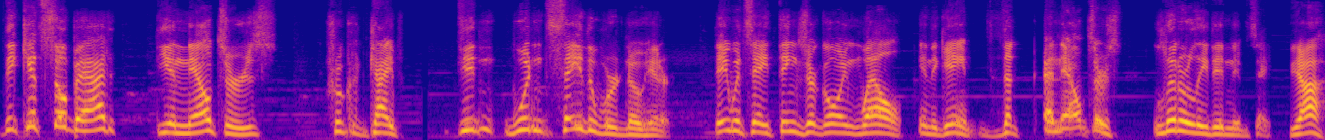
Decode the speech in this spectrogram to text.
They get so bad, the announcers, Kruk and Kuip, didn't wouldn't say the word no hitter. They would say things are going well in the game. The announcers literally didn't even say. Yeah.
